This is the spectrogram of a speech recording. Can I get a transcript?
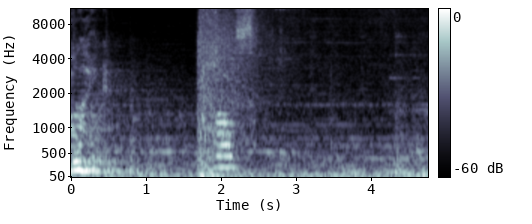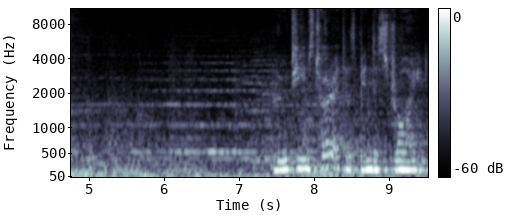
godlike. False. Blue Team's turret has been destroyed.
